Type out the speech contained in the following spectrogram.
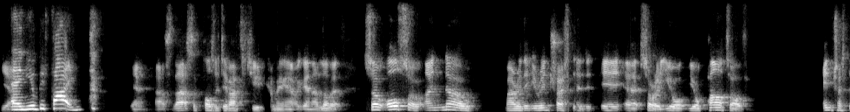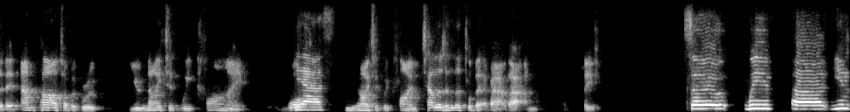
Yeah. and you'll be fine. Yeah, that's that's a positive attitude coming out again. I love it. So also, I know, Marie, that you're interested. In, uh, sorry, you're you're part of, interested in, and part of a group, United We Climb. What Yes. United We Climb? Tell us a little bit about that, and please. So we've uh, you,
